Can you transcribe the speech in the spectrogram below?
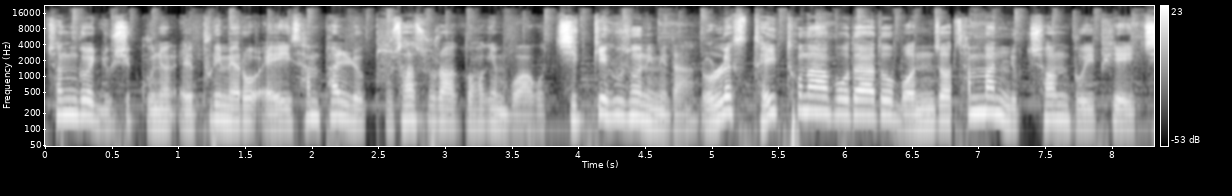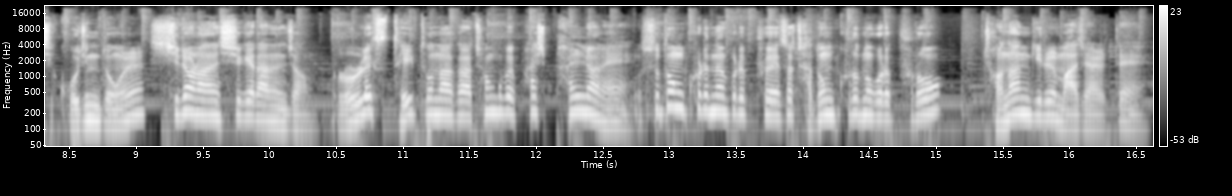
1969년 엘프리메로 A386 부사수라고 하긴 뭐하고 직계 후손입니다. 롤렉스 데이토나보다도 먼저 36,000 VPH 고진동을 실현한 시계라는 점. 롤렉스 데이토나가 1988년에 수동 크로노그래프에서 자동 크로노그래프로 전환기를 맞이할 때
